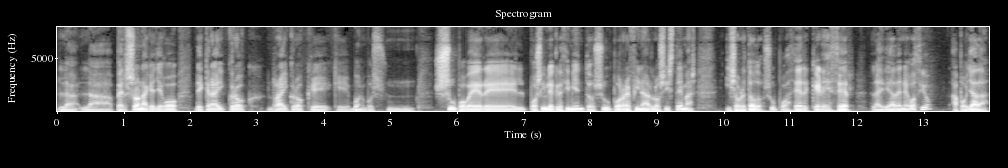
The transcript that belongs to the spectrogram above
la, persona que llegó de Cry Croc, Ray Kroc, que, bueno, pues mm, supo ver el posible crecimiento, supo refinar los sistemas y sobre todo supo hacer crecer la idea de negocio, apoyada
